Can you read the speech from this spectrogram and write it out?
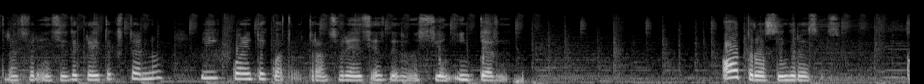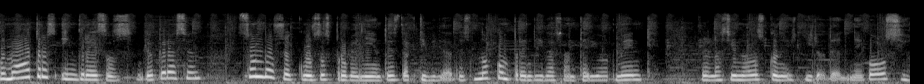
transferencias de crédito externo y 44, transferencias de donación interna. Otros ingresos. Como otros ingresos de operación, son los recursos provenientes de actividades no comprendidas anteriormente, relacionados con el giro del negocio.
